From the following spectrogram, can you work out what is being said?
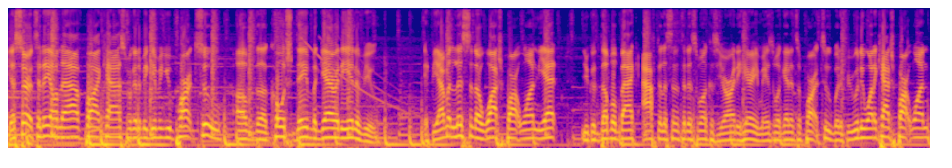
Yes, sir. Today on the Ave Podcast, we're going to be giving you part two of the Coach Dave Magarity interview. If you haven't listened or watched part one yet, you could double back after listening to this one because you're already here. You may as well get into part two. But if you really want to catch part one,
